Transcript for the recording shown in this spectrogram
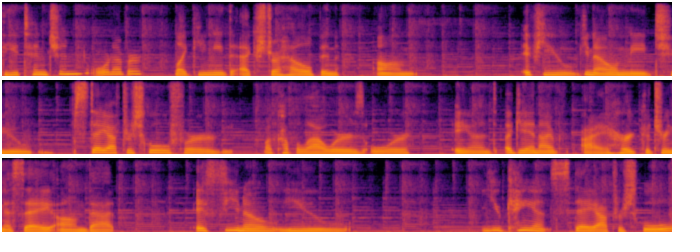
the attention or whatever, like you need the extra help, and um, if you you know need to stay after school for a couple hours, or and again, I've I heard Katrina say um, that if you know you you can't stay after school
